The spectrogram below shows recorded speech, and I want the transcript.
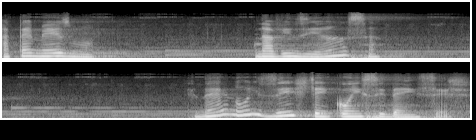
até mesmo na vizinhança, né? não existem coincidências,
